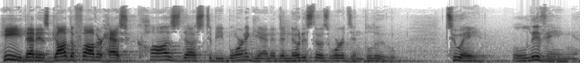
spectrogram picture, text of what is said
he that is God the Father has caused us to be born again and then notice those words in blue to a living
